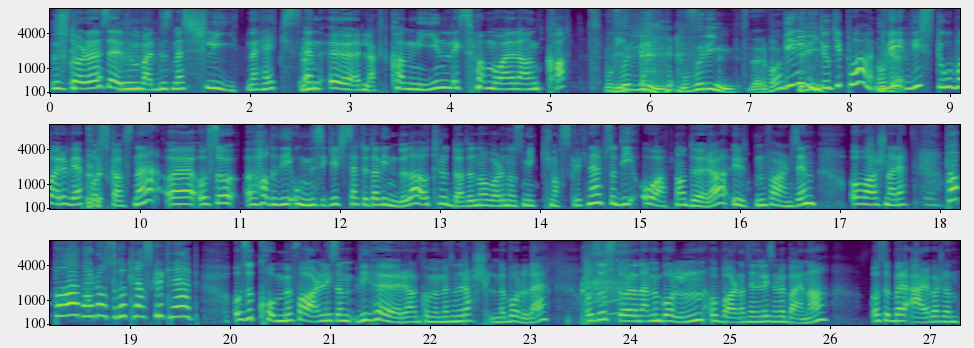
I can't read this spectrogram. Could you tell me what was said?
Du står der og ser ut som verdens mest slitne heks. En ødelagt kanin, liksom, og en eller annen katt. Hvorfor, ring, hvorfor ringte dere på? Vi ringte jo ikke på! Okay. Vi, vi sto bare ved postkassene, øh, og så hadde de ungene sikkert sett ut av vinduet da, og trodde at det nå var det noen som gikk knask eller knep, så de åpna døra uten faren sin og var sånn herre 'Pappa, det er noen som går knask eller knep!' Og så kommer faren liksom Vi hører han kommer med sånn raslende bolle, og så står han der med bollen og barna sine liksom ved beina, og så bare er det bare sånn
